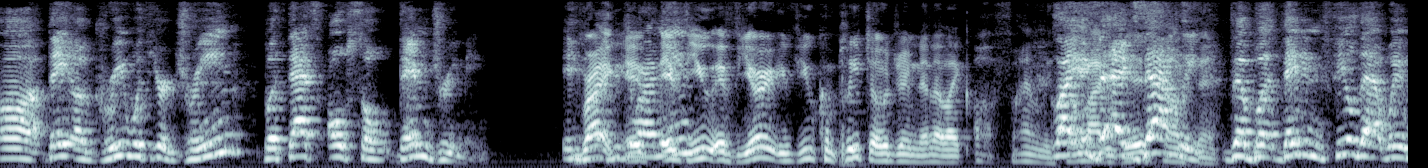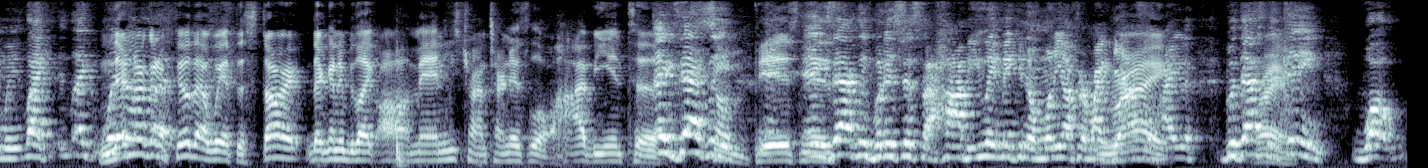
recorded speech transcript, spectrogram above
uh, they agree with your dream, but that's also them dreaming. If, Right. you If, get what I mean? if you if you're if you complete your dream, then they're like, oh, finally, like exa- exactly, the, but they didn't feel that way when like like when They're not gonna feel that way at the start. They're gonna be like, "Oh man, he's trying to turn this little hobby into exactly some business." Exactly, but it's just a hobby. You ain't making no money off it right, now. Right. So you- but that's Right. the thing. What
